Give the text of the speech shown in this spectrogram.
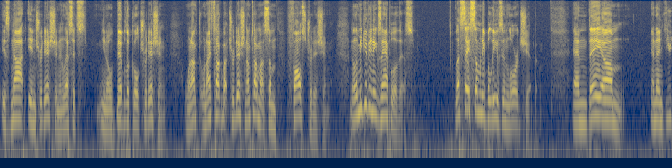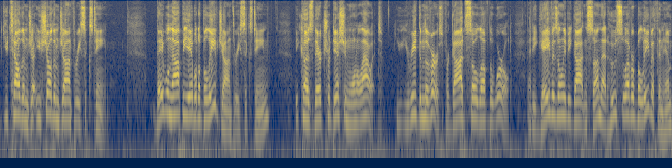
is not in tradition unless it's you know, biblical tradition. When I'm when I talk about tradition, I'm talking about some false tradition. Now, let me give you an example of this. Let's say somebody believes in lordship, and they um, and then you, you tell them you show them John 3:16. They will not be able to believe John 3:16 because their tradition won't allow it. You, you read them the verse, "For God so loved the world that he gave his only begotten Son, that whosoever believeth in him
